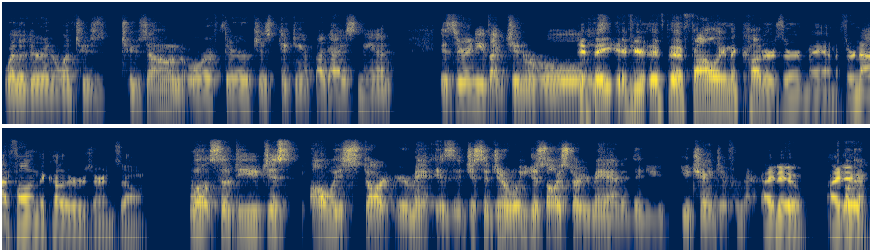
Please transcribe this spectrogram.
whether they're in a one two two zone or if they're just picking up a guy's man. Is there any like general rule? If they, if you're, if they're following the cutters, they're in man. If they're not following the cutters, they're in zone. Well, so do you just always start your man? Is it just a general? rule? You just always start your man, and then you you change it from there. I do. I do. Okay.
